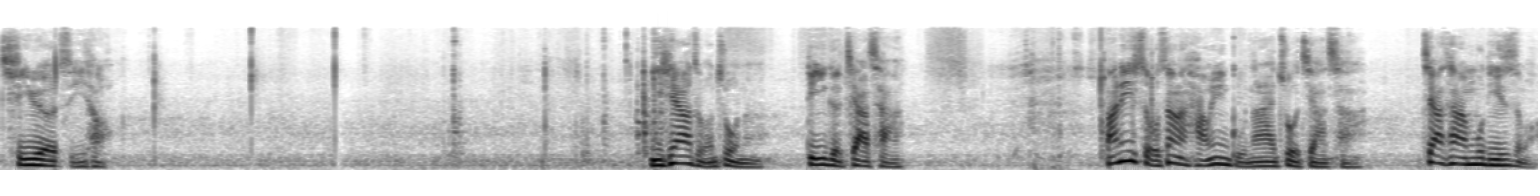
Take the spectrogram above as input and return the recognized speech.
七月二十一号。你现在要怎么做呢？第一个价差，把你手上的航运股拿来做价差，价差的目的是什么？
